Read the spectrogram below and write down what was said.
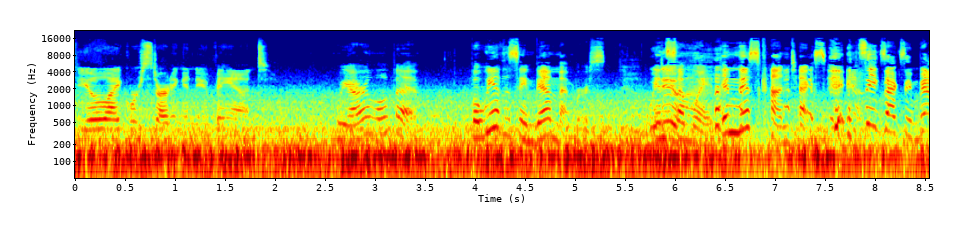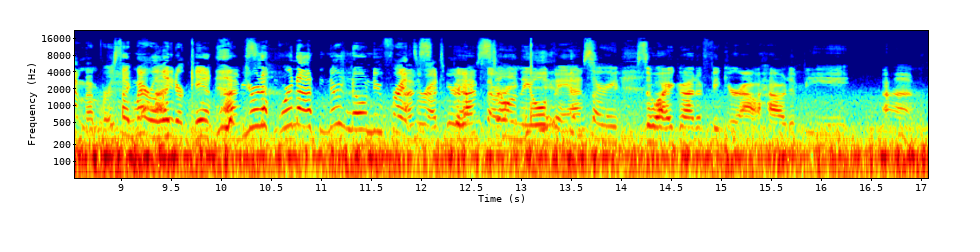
feel like we're starting a new band. We are a little bit. But we have the same band members. We in do. some way. In this context, it's the exact same band members. Like my relator can't. I'm- you're not. We're not. There's no new friends I'm- around here. but I'm, sorry. still in the old band. I'm sorry. So I got to figure out how to be, um,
